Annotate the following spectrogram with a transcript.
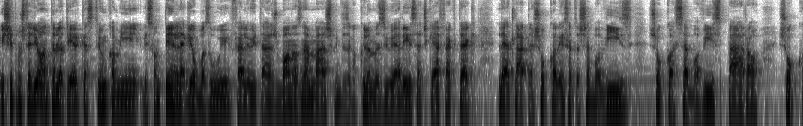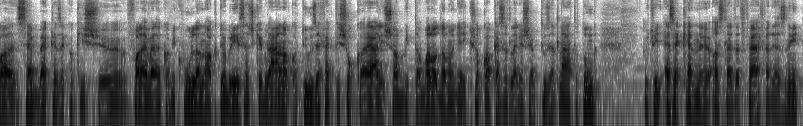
És itt most egy olyan terület érkeztünk, ami viszont tényleg jobb az új felújításban, az nem más, mint ezek a különböző ilyen részecske effektek. Lehet látni, hogy sokkal részletesebb a víz, sokkal szebb a vízpára, sokkal szebbek ezek a kis falevelek, amik hullanak, több részecskéből állnak, a tűzeffekt is sokkal reálisabb itt a bal oldalon, ugye egy sokkal kezetlegesebb tüzet láthatunk. Úgyhogy ezeken azt lehetett felfedezni,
